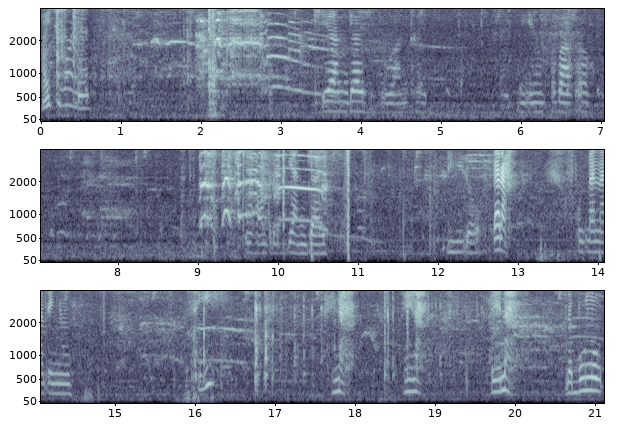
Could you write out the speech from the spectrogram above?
Hi, 200. Siyan guys, 200. May inom sa baso. 200 yan guys dito. Tara. Punta natin yung see? Ayun na. Ayun na. Ayun na. Nabunot,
